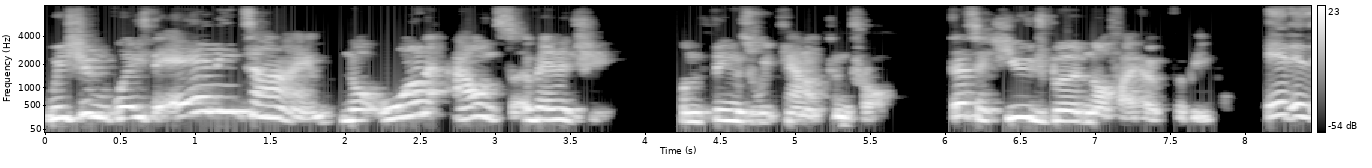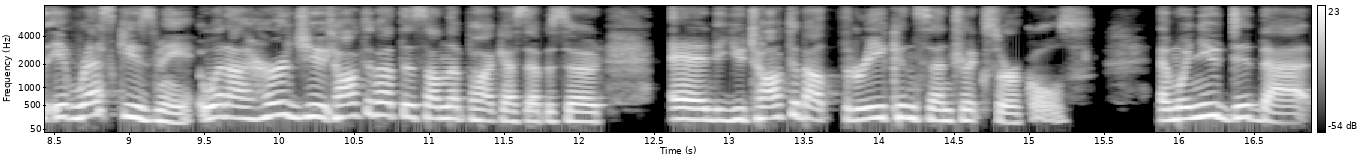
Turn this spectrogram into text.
we shouldn't waste any time, not one ounce of energy on things we cannot control. That's a huge burden off, I hope, for people. It is it rescues me. When I heard you talked about this on the podcast episode and you talked about three concentric circles. And when you did that,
